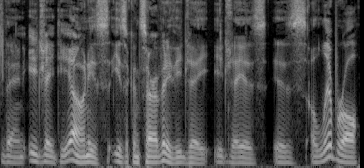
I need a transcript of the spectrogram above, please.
than EJ Dionne. He's he's a conservative. EJ EJ is is a liberal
